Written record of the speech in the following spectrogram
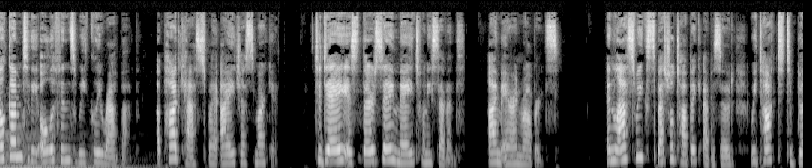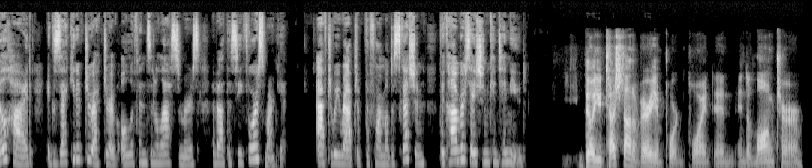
Welcome to the Olefins Weekly Wrap Up, a podcast by IHS Markit. Today is Thursday, May 27th. I'm Erin Roberts. In last week's special topic episode, we talked to Bill Hyde, Executive Director of Olefins and Elastomers, about the C4s market. After we wrapped up the formal discussion, the conversation continued. Bill, you touched on a very important point in, in the long term.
